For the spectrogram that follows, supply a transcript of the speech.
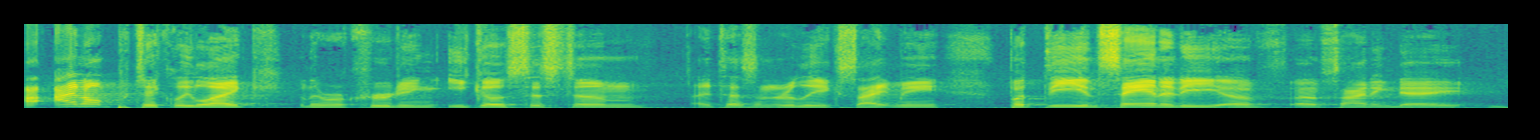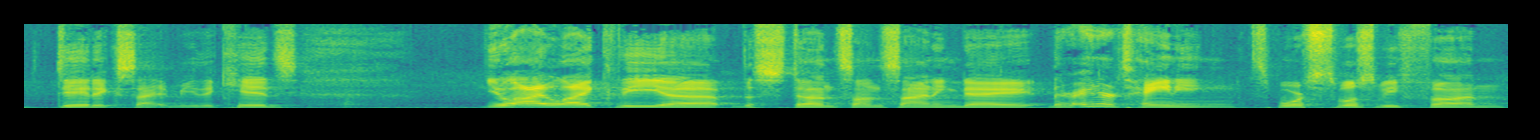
I I don't particularly like the recruiting ecosystem. It doesn't really excite me. But the insanity of, of signing day did excite me. The kids you know, I like the uh, the stunts on signing day. They're entertaining. Sports is supposed to be fun.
